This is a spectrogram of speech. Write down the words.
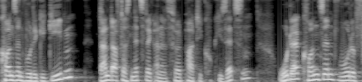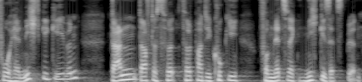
Consent wurde gegeben, dann darf das Netzwerk einen Third-Party-Cookie setzen. Oder Consent wurde vorher nicht gegeben, dann darf das Third-Party-Cookie vom Netzwerk nicht gesetzt werden.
